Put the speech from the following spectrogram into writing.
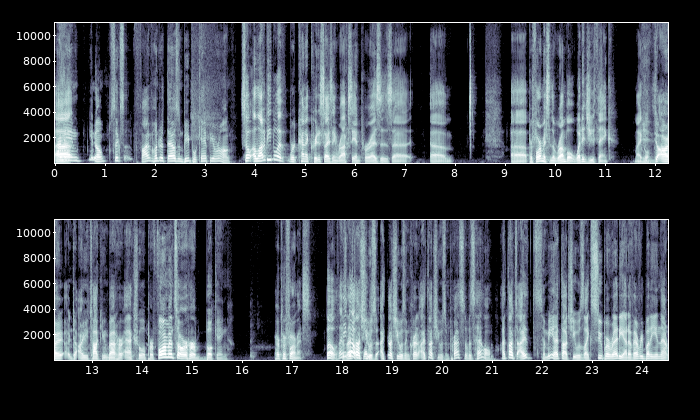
I Uh, mean, you know, six five hundred thousand people can't be wrong. so a lot of people have, were kind of criticizing Roxanne Perez's uh, um, uh, performance in the Rumble. What did you think, Michael? Are are you talking about her actual performance or her booking? Her performance, both. I 'Cause mean, I, both. thought she was. I thought she was incredible. I thought she was impressive as hell. I thought. I to me, I thought she was like super ready. Out of everybody in that,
